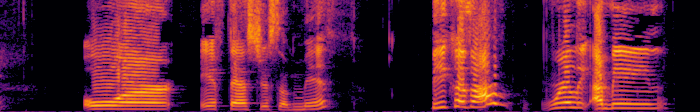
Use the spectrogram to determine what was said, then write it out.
or if that's just a myth. Because I really, I mean,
